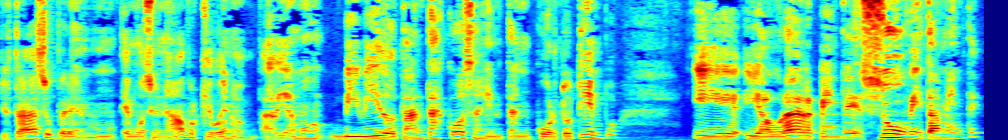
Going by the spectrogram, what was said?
Yo estaba súper em- emocionado porque, bueno, habíamos vivido tantas cosas en tan corto tiempo y, y ahora de repente, súbitamente,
